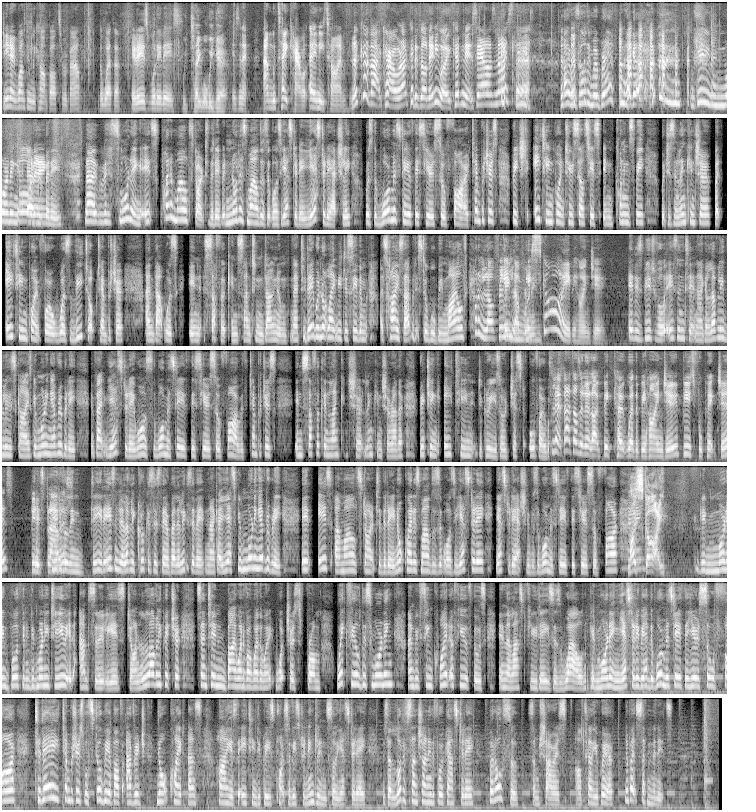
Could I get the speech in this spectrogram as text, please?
Do you know one thing we can't barter about? The weather. It is what it is, We take what we get. isn't it? And we take Carol any time. Look at that, Carol. That could have gone anyway, couldn't it? See how it was nice It there? I was holding my breath. Good morning, Morning. everybody. Now, this morning, it's quite a mild start to the day, but not as mild as it was yesterday. Yesterday, actually, was the warmest day of this year so far. Temperatures reached 18.2 Celsius in Coningsby, which is in Lincolnshire, but 18.4 was the top temperature, and that was in Suffolk, in Santon Downham. Now, today, we're not likely to see them as high as that, but it still will be mild. What a lovely, lovely morning. sky behind you. It is beautiful, isn't it, Naga? Lovely blue skies. Good morning, everybody. In fact, yesterday was the warmest day of this year so far, with temperatures in Suffolk and Lancashire, Lincolnshire rather, reaching 18 degrees or just over. Look, that doesn't look like big coat weather behind you. Beautiful pictures. Beautiful It's flowers. beautiful indeed, isn't it? Lovely crocuses there by the looks of it, Naga. Uh, yes, good morning, everybody. It is a mild start to the day, not quite as mild as it was yesterday. Yesterday actually was the warmest day of this year so far. Nice sky. Good morning, both, and good morning to you. It absolutely is, John. Lovely picture sent in by one of our weather watchers from Wakefield this morning, and we've seen quite a few of those in the last few days as well. Good morning. Yesterday we had the warmest day of the year so far. Today, temperatures will still be above average, not quite as high as the 18 degrees parts of eastern England saw yesterday. There's a lot of sunshine in the forecast today, but also some showers. I'll tell you where in about seven minutes.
